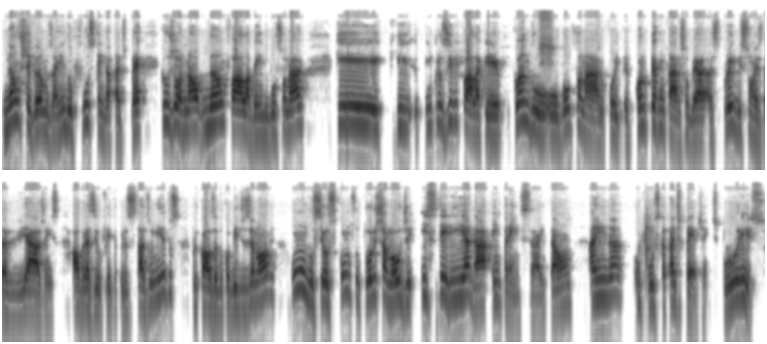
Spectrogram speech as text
não chegamos ainda, o Fusca ainda está de pé, que o jornal não fala bem do Bolsonaro, que, que inclusive fala que quando o Bolsonaro foi, quando perguntaram sobre as proibições das viagens ao Brasil feitas pelos Estados Unidos por causa do Covid-19, um dos seus consultores chamou de histeria da imprensa. Então, ainda o Fusca está de pé, gente, por isso.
